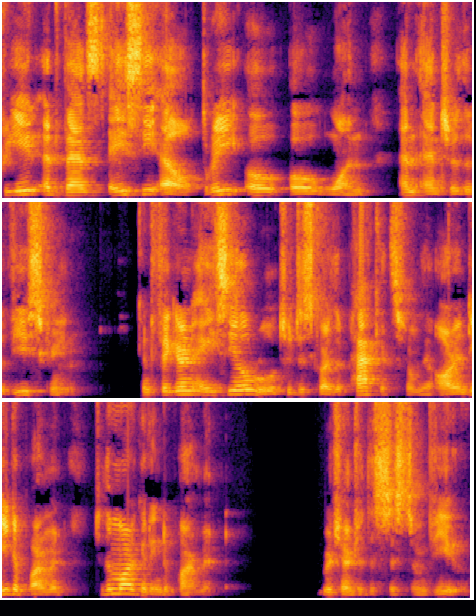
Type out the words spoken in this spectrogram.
Create Advanced ACL 3001 and enter the view screen. Configure an ACL rule to discard the packets from the R&D department to the marketing department return to the system view.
